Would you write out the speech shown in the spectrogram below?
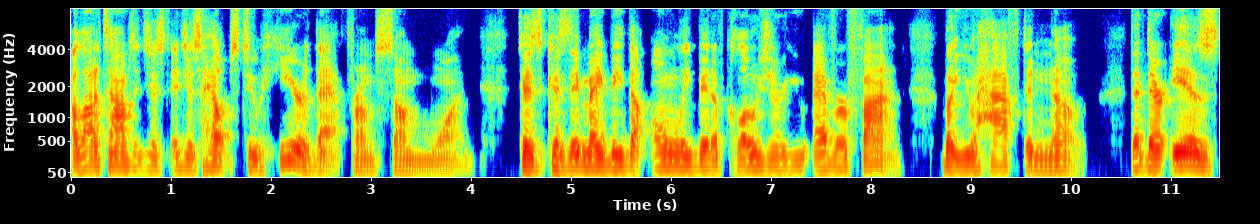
a lot of times it just it just helps to hear that from someone because because it may be the only bit of closure you ever find but you have to know that there is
